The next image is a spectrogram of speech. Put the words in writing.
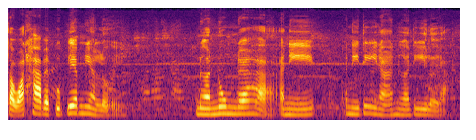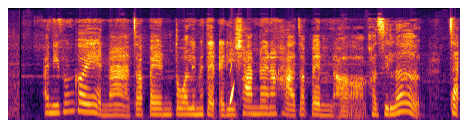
แต่ว่าทาไปปุ๊บเรียบเนียนเลย เนื้อนุ่มด้วยค่ะ อันนี้อันนี้ดีนะ เนื้อดีเลยอะ อันนี้เพิ่งเคยเห็นน่ะ จะเป็นตัว limited edition ด้วยนะคะ จะเป็นเอ่อ concealer จาก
